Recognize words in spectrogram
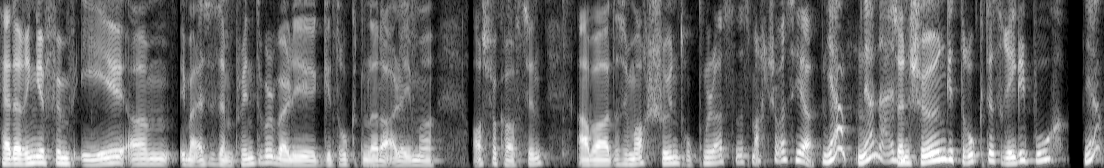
Herr der Ringe 5e, ähm, ich meine, es ist ein Printable, weil die gedruckten leider alle immer ausverkauft sind, aber das haben wir auch schön drucken lassen, das macht schon was her. Ja, ja, nein, So ein schön gedrucktes Regelbuch, Ja,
